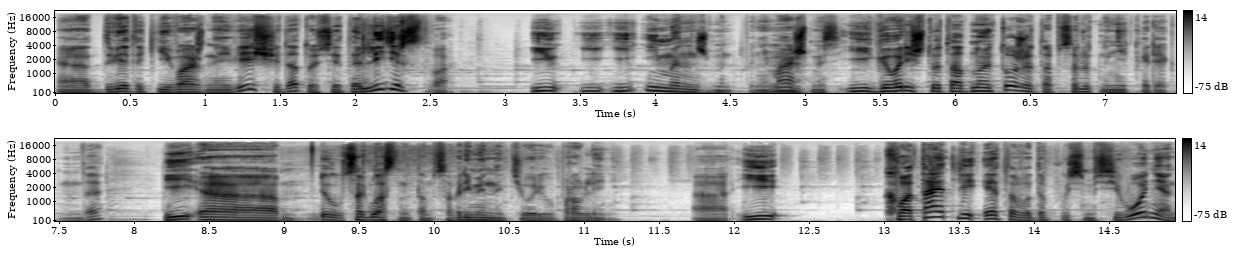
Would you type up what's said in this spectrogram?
э, две такие важные вещи, да, то есть это лидерство и, и, и, и менеджмент, понимаешь? Mm-hmm. И говорить, что это одно и то же, это абсолютно некорректно, да? И э, ну, согласно там современной теории управления. А, и Хватает ли этого, допустим, сегодня,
